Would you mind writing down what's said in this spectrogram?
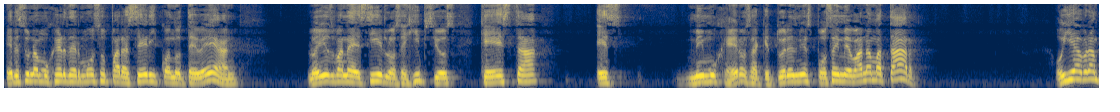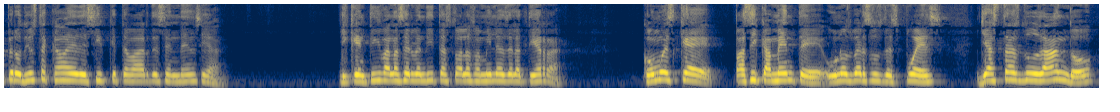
eres una mujer de hermoso para ser y cuando te vean, lo ellos van a decir, los egipcios, que esta es mi mujer, o sea, que tú eres mi esposa y me van a matar. Oye, Abraham, pero Dios te acaba de decir que te va a dar descendencia y que en ti van a ser benditas todas las familias de la tierra. ¿Cómo es que básicamente unos versos después ya estás dudando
